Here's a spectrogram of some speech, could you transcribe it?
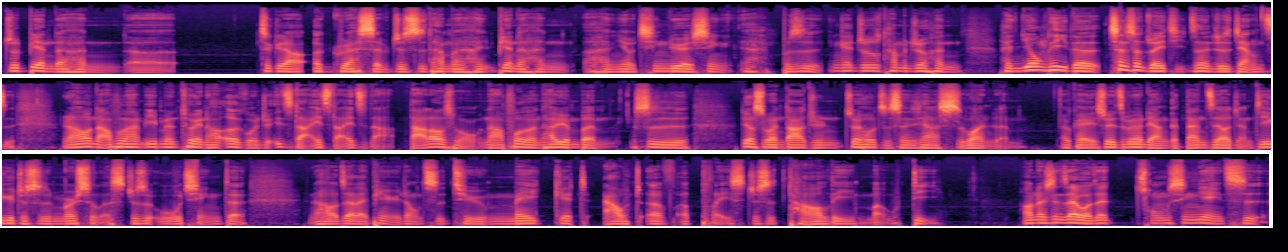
就变得很呃 这个叫 aggressive，就是他们很变得很很有侵略性，哎，不是，应该就是他们就很很用力的乘胜追击，真的就是这样子。然后拿破仑他们一边退，然后俄国人就一直打，一直打，一直打，打到什么？拿破仑他原本是六十万大军，最后只剩下十万人。OK，所以这边有两个单词要讲，第一个就是 merciless，就是无情的，然后再来片语动词 to make it out of a place，就是逃离某地。好，那现在我再重新念一次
